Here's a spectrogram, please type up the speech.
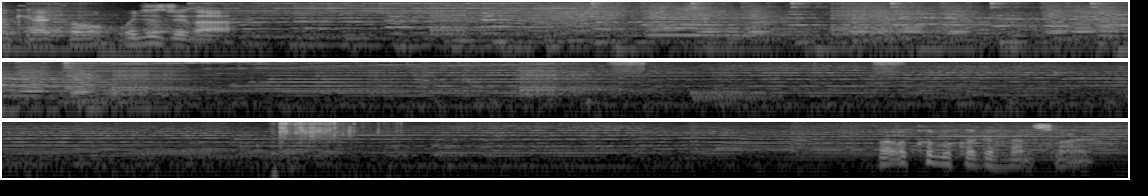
Okay, cool. We just do that. That could look like a vent snipe.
